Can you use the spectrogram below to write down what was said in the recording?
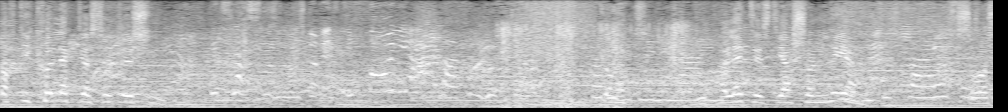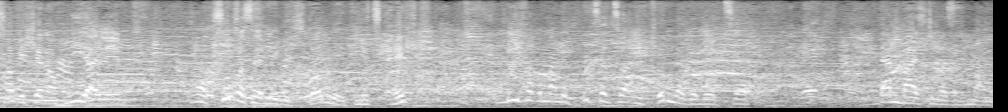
Doch die Collectors Edition. Jetzt lassen Sie mich doch erst die Folie abmachen. Gott, die Palette ist ja schon leer. Sowas habe ich ja noch nie erlebt. Ach, sowas erlebe ich ständig. Jetzt echt? Liefere mal eine Pizza zu einem Kindergeburtstag. Äh, Dann weißt du, was ich meine.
